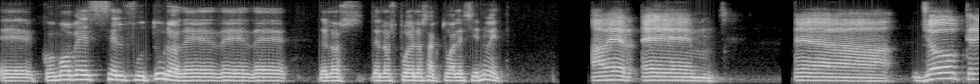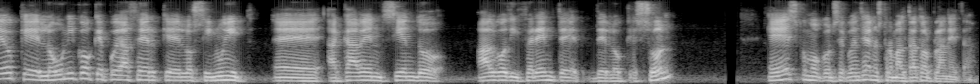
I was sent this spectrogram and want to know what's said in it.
Eh, ¿Cómo ves el futuro de, los, pueblos actuales inuit? A ver, eh, eh, yo creo que lo único que puede hacer que los inuit acaben siendo algo diferente de lo que son es como consecuencia de nuestro maltrato al planeta.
